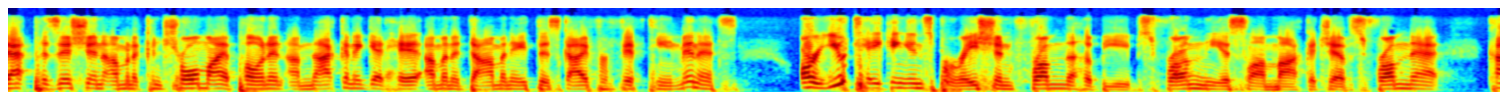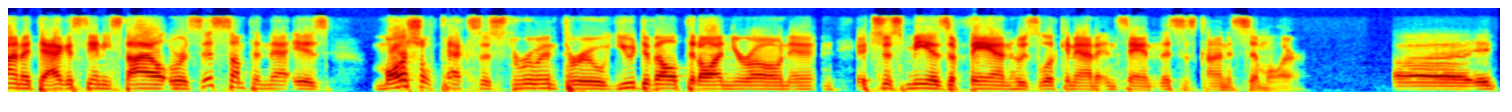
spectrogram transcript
that position. I'm going to control my opponent. I'm not going to get hit. I'm going to dominate this guy for 15 minutes. Are you taking inspiration from the Khabibs, from the Islam Makhachevs, from that kind of Dagestani style, or is this something that is Marshall, Texas, through and through. You developed it on your own, and it's just me as a fan who's looking at it and saying this is kind of similar. Uh, it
